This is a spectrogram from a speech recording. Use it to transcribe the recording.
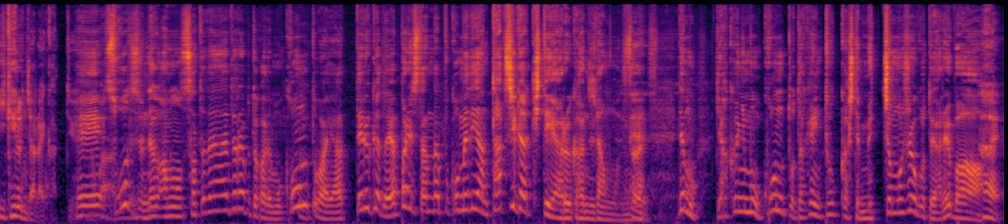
いけるんじゃないかっていうえそうですよね。あのサタデーナイトライブとかでもコントはやってるけど、やっぱりスタンダップコメディアンたちが来てやる感じだもんね。ですね。も逆にもうコントだけに特化してめっちゃ面白いことやれば、はい。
